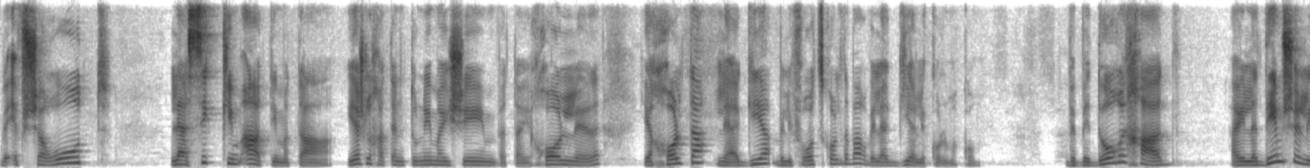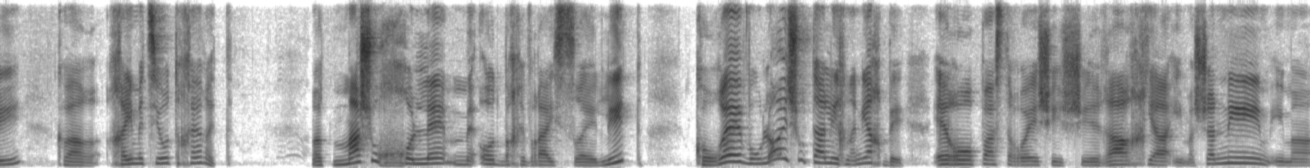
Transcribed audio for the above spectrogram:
ואפשרות להשיג כמעט, אם אתה, יש לך את הנתונים האישיים ואתה יכול, אה, יכולת להגיע ולפרוץ כל דבר ולהגיע לכל מקום. ובדור אחד, הילדים שלי כבר חיים מציאות אחרת. זאת אומרת, משהו חולה מאוד בחברה הישראלית, קורה, והוא לא איזשהו תהליך, נניח באירופה, אז אתה רואה שיש היררכיה עם השנים, עם ה...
